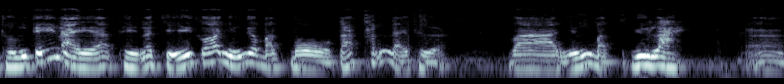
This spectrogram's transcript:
thượng trí này á, thì nó chỉ có những cái bậc bồ tát thánh đại thừa và những bậc như lai. À,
